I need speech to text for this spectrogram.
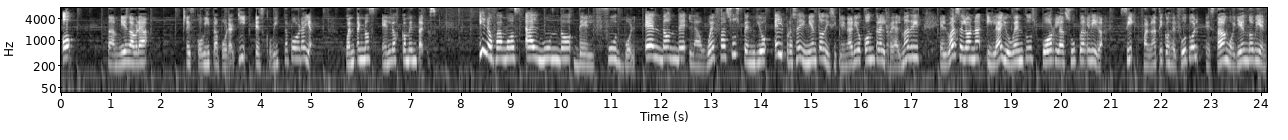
¿O también habrá escobita por aquí, escobita por allá? Cuéntenos en los comentarios. Y nos vamos al mundo del fútbol, en donde la UEFA suspendió el procedimiento disciplinario contra el Real Madrid, el Barcelona y la Juventus por la Superliga. Sí, fanáticos del fútbol, estaban oyendo bien.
